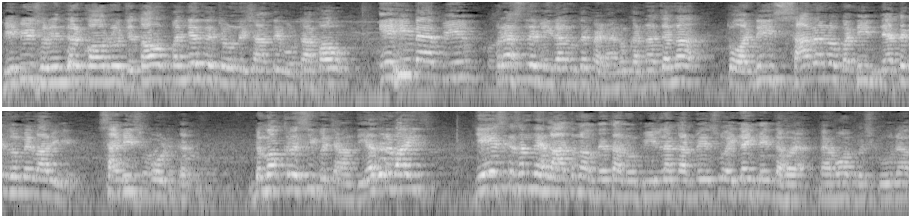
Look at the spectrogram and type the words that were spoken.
ਬੀਬੀ ਸੁਰਿੰਦਰ ਕੌਰ ਨੂੰ ਜਿਤਾਓ, ਪੰਜੇ ਦੇ ਚੋਣ ਨਿਸ਼ਾਨ ਤੇ ਵੋਟਾਂ ਪਾਓ। ਇਹੀ ਮੈਂ ਅਪੀਲ ਪ੍ਰੈਸ ਦੇ ਵੀਰਾਂ ਨੂੰ ਤੇ ਭੈਣਾਂ ਨੂੰ ਕਰਨਾ ਚਾਹੁੰਦਾ, ਤੁਹਾਡੀ ਸਾਰਿਆਂ ਨੂੰ ਵੱਡੀ ਨੈਤਿਕ ਜ਼ਿੰਮੇਵਾਰੀ ਹੈ ਸਾਡੀ ਸਪੋਰਟ ਕਰੋ। ਡੈਮੋਕ੍ਰੇਸੀ ਬਚਾਉਣ ਦੀ ਅਦਰਵਾਈਜ਼ ਜੇ ਇਸ ਕਿਸਮ ਦੇ ਹਾਲਾਤ ਨਾ ਹੁੰਦੇ, ਤੁਹਾਨੂੰ ਅਪੀਲ ਨਾ ਕਰਦੇ, ਸੋ ਇੰਨਾ ਹੀ ਕਹਿੰਦਾ ਹੋਇਆ, ਮੈਂ ਬਹੁਤ ਮਸ਼ਕੂਰ ਹਾਂ।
